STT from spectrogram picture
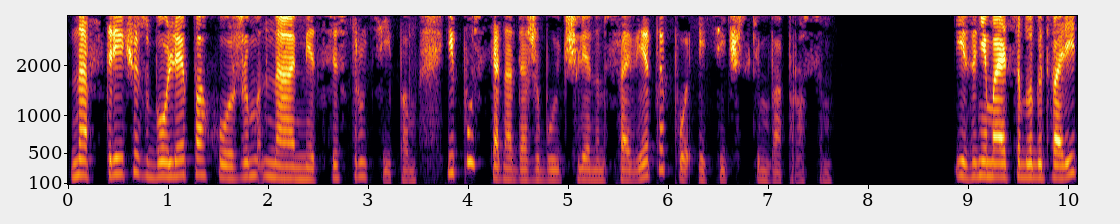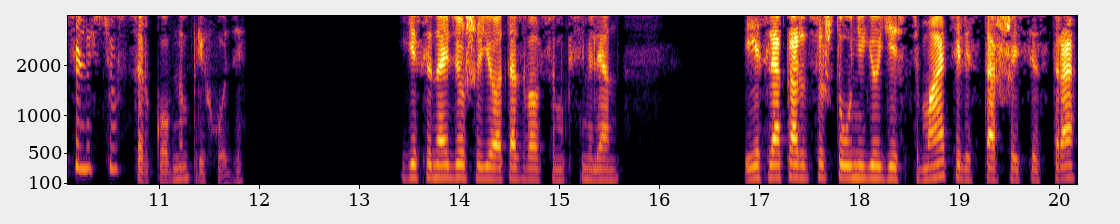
на встречу с более похожим на медсестру типом, и пусть она даже будет членом Совета по этическим вопросам и занимается благотворительностью в церковном приходе. «Если найдешь ее», — отозвался Максимилиан, — «и если окажется, что у нее есть мать или старшая сестра,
